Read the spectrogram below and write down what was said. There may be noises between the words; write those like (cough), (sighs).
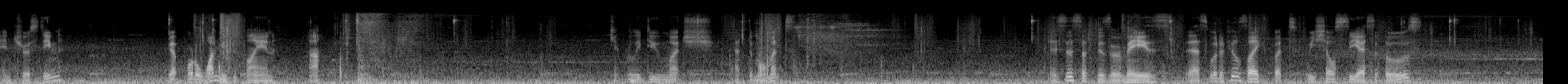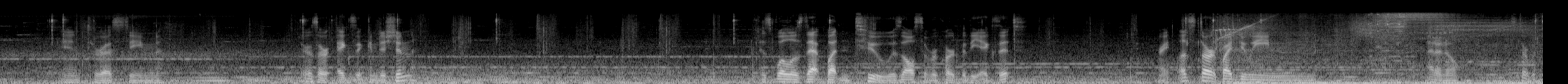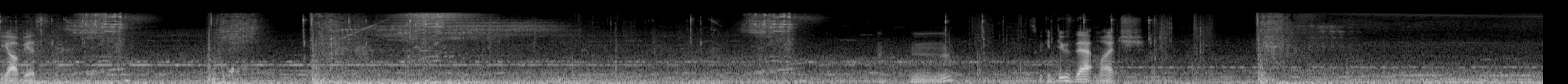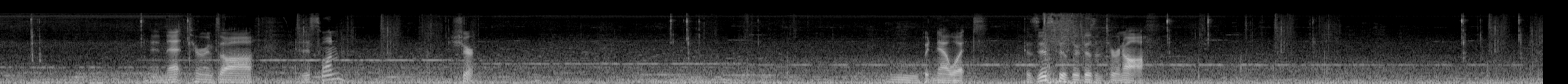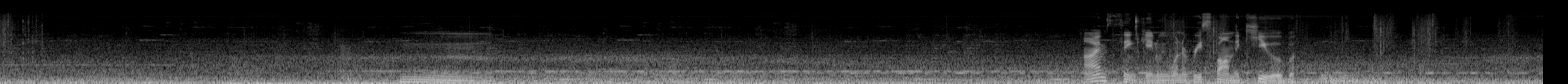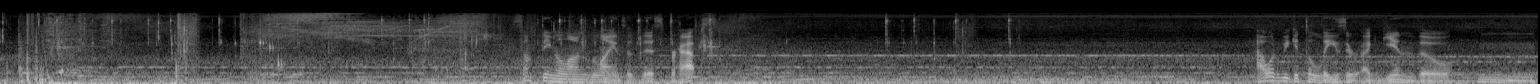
Interesting. We got Portal 1 music playing. Huh. Can't really do much at the moment. Is this a Fizzler maze? That's what it feels like, but we shall see, I suppose. Interesting. There's our exit condition. As well as that button too, is also required for the exit. Right, let's start by doing... I don't know. Let's start with the obvious. Hmm. So we can do that much. And that turns off... this one? Sure. But now what? Cause this fizzler doesn't turn off. Hmm... I'm thinking we want to respawn the cube. Something along the lines of this, perhaps? How would we get the laser again, though? Hmm...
